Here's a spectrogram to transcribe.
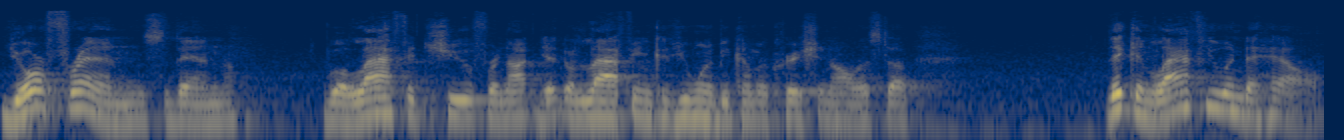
Your friends then will laugh at you for not laughing because you want to become a Christian, all this stuff. They can laugh you into hell.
